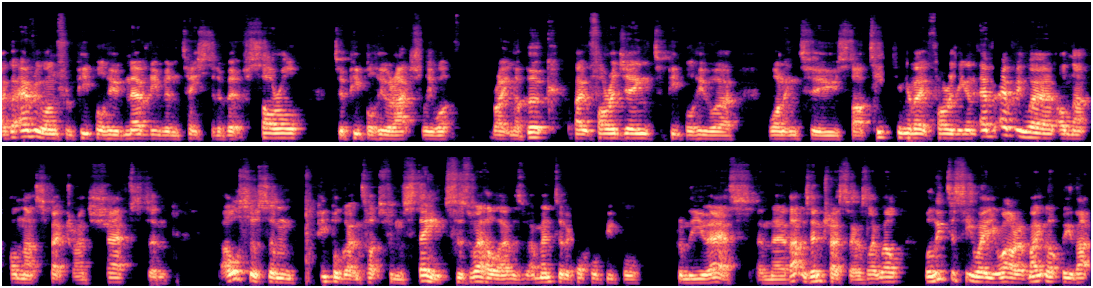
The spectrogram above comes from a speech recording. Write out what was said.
I got everyone from people who'd never even tasted a bit of sorrel to people who are actually what writing a book about foraging to people who are wanting to start teaching about foraging and ev- everywhere on that on that spectrum. I had chefs and also some people got in touch from the states as well. I was I mentored a couple of people from the US, and uh, that was interesting. I was like, well, we'll need to see where you are. It might not be that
